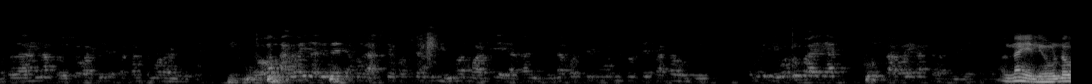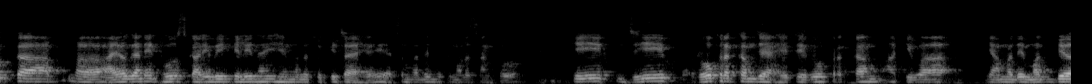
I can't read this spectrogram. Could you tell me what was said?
मतदारांना पैसे वाटण्याचे प्रकार समोर होते जेव्हा कारवाई झालेली आहे त्यामुळे राजकीय पक्षांची हिंमत वाढते आता जिल्हा परिषदेमध्ये ते प्रकार होतील त्यामुळे निवडणूक ठोस कारवाई का करत नाही नाही निवडणूक आयोगाने ठोस कार्यवाही केली नाही हे मला चुकीचं आहे. याच्यामध्ये मी तुम्हाला सांगतो की जी रोख रक्कम जी आहे ते रोख रक्कम किंवा यामध्ये मद्य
